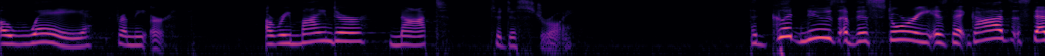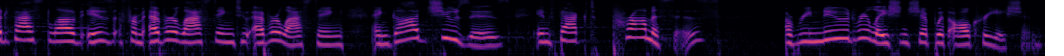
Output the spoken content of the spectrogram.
away from the earth, a reminder not to destroy. The good news of this story is that God's steadfast love is from everlasting to everlasting, and God chooses, in fact, promises a renewed relationship with all creation.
